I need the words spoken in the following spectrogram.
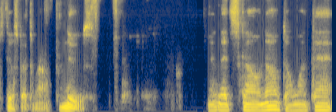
Still spelled wrong. News. And let's go. No, don't want that.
